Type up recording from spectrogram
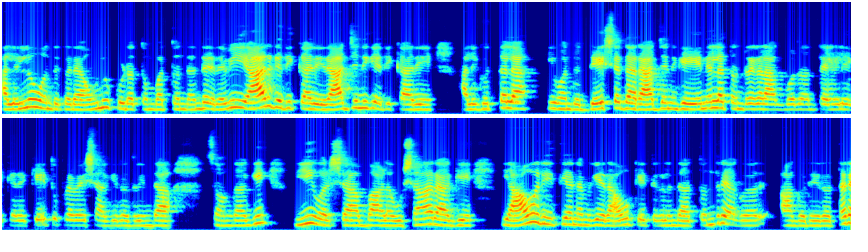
ಅಲ್ಲೆಲ್ಲೋ ಒಂದು ಕಡೆ ಅವನು ಕೂಡ ತೊಂಬತ್ತೊಂದು ಅಂದ್ರೆ ರವಿ ಯಾರಿಗೆ ಅಧಿಕಾರಿ? ರಾಜನಿಗೆ ಅಧಿಕಾರಿ? ಅಲ್ಲಿ ಗೊತ್ತಲ್ಲ. ಈ ಒಂದು ದೇಶದ ರಾಜನಿಗೆ ಏನೆಲ್ಲ ತೊಂದರೆಗಳಾಗ್ಬೋದು ಅಂತ ಹೇಳಿ ಕೇತು ಪ್ರವೇಶ ಆಗಿರೋದ್ರಿಂದ. ಸೊ ಹಂಗಾಗಿ ಈ ವರ್ಷ ಬಹಳ ಹುಷಾರಾಗಿ ಯಾವ ರೀತಿಯ ನಮಗೆ ರಾಹುಕೇತುಗಳಿಂದ ತೊಂದರೆ ಆಗೋ, ಆಗೋದೇ ಇರೋ ತರ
